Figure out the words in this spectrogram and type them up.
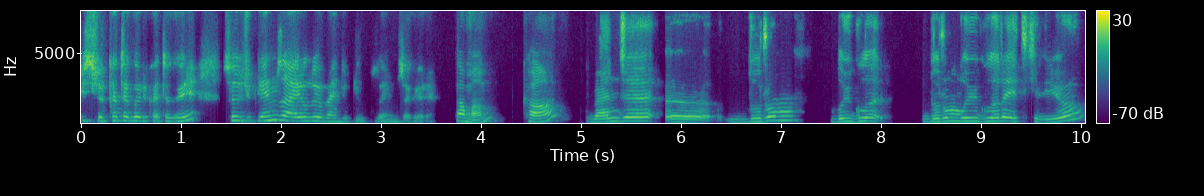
bir sürü kategori kategori sözcüklerimiz ayrılıyor bence duygularımıza göre. Tamam. Kaan? Bence e, durum duygular durum duyguları etkiliyor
